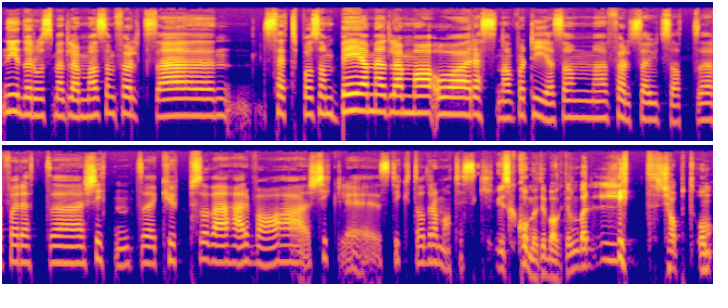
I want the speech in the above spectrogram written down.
Nidaros-medlemmer som følte seg sett på som B-medlemmer, og resten av partiet som følte seg utsatt for et uh, skittent kupp. Så det her var skikkelig stygt og dramatisk. Vi skal komme tilbake til det, men bare litt kjapt om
